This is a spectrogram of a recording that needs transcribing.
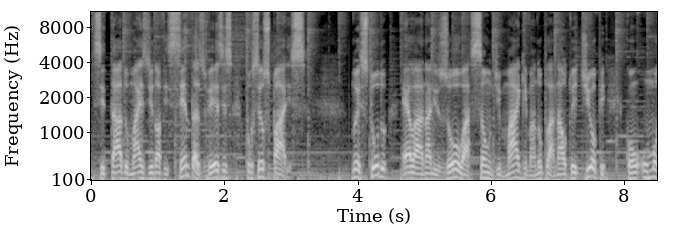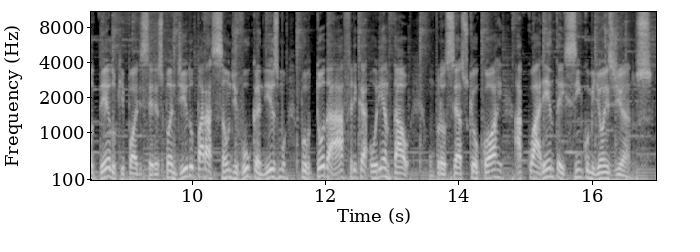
citado mais de 900 vezes por seus pares. No estudo, ela analisou a ação de magma no Planalto Etíope com um modelo que pode ser expandido para a ação de vulcanismo por toda a África Oriental, um processo que ocorre há 45 milhões de anos.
